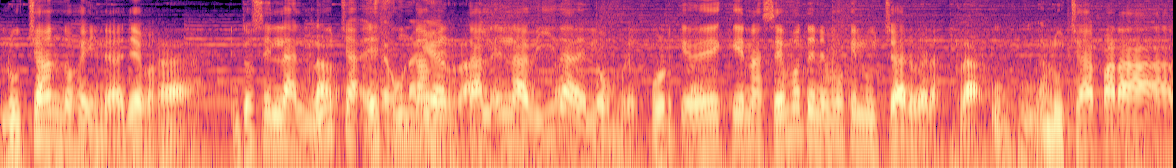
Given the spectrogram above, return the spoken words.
Luchando, Heina, lleva. Ah. Entonces la lucha es, fundamental en la vida del hombre, porque desde que nacemos tenemos que luchar, ¿verdad? Claro, luchar para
